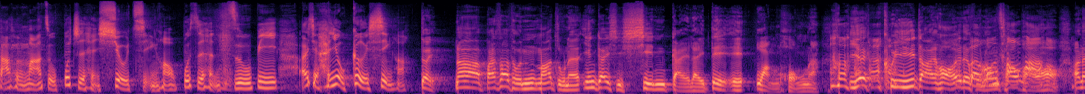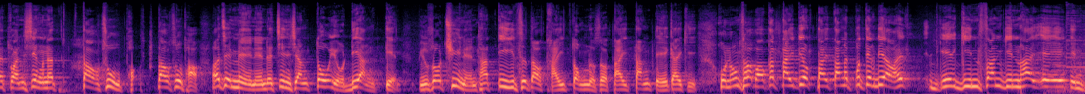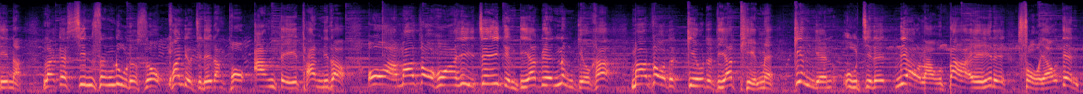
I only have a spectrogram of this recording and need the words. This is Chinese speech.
沙屯妈祖不止很秀景哈，不止很足逼，而且很有个性哈。对，那白沙屯妈祖呢，应该是新界内底的网红啊，伊开一代吼，迄个粉红超跑吼，安尼专线呢到处跑，到处跑，而且每年的进香都有亮点。比如说去年他第一次到台东的时候，台东第一去，粉红超跑甲台中台东的不得了，迄银山银海 A A 点点啊，来个新生路的时候，看到一个人铺红地毯，你知道？哇，妈祖欢喜，这一定伫遐边弄脚卡，妈祖的脚就伫遐停呢，竟然有一个廖老大的迄个手摇店，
